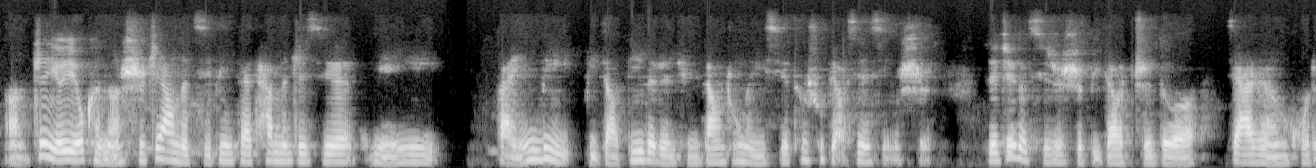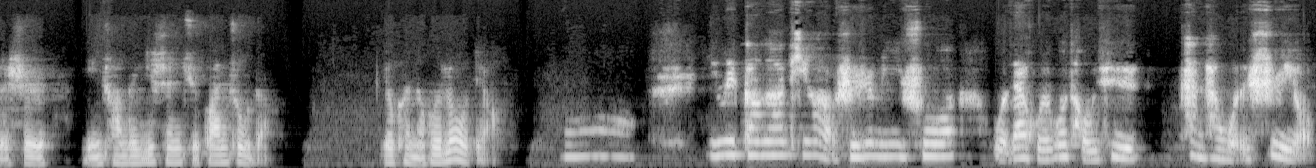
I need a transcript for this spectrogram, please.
啊，这也有可能是这样的疾病在他们这些免疫反应力比较低的人群当中的一些特殊表现形式。所以这个其实是比较值得家人或者是临床的医生去关注的，有可能会漏掉。哦，因为刚刚听老师这么一说，我再回过头去看看我的室友，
